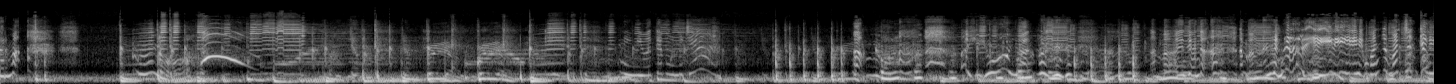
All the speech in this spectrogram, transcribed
ಕರ್ಮ ನೀನ್ ಇವತ್ತೇ ಅಯ್ಯೋ ಮಂಚ ಮಂಚ ಮಂಚದ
